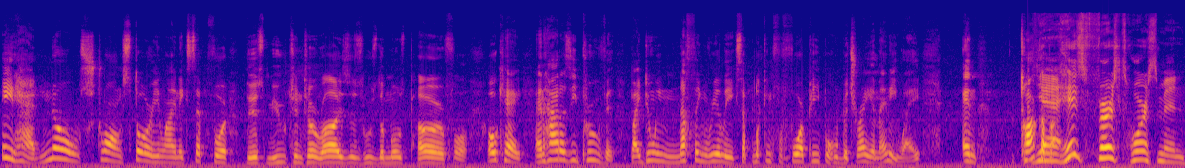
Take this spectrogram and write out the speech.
it had no strong storyline except for this mutant arises who's the most powerful. Okay, and how does he prove it? By doing nothing really except looking for four people who betray him anyway. And talk Yeah, about his first horsemen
